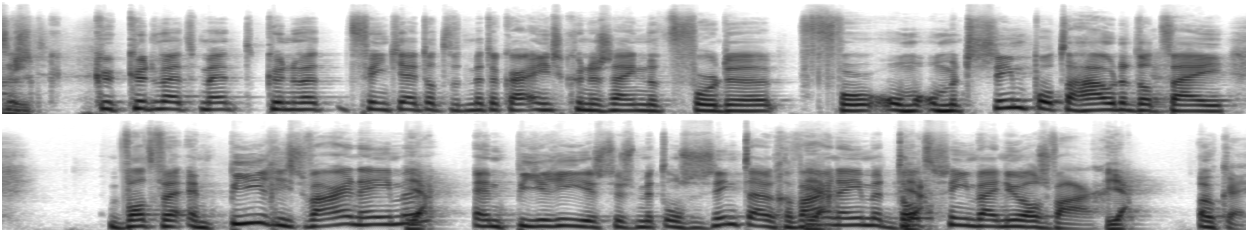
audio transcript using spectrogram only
laten kunnen we het met, kunnen we, vind jij dat we het met elkaar eens kunnen zijn dat voor de, voor, om, om het simpel te houden, dat wij wat we empirisch waarnemen, Ja. empirie is dus met onze zintuigen Ja. waarnemen, dat Ja. zien wij nu als waar. Ja, Oké.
